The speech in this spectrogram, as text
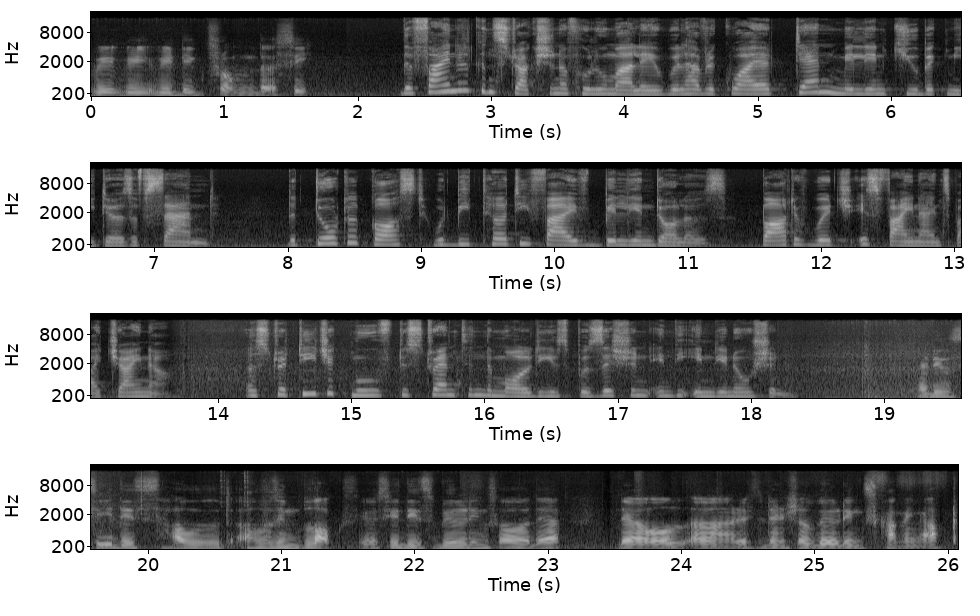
we, we, we dig from the sea. The final construction of Hulhumale will have required 10 million cubic meters of sand. The total cost would be $35 billion, part of which is financed by China. A strategic move to strengthen the Maldives' position in the Indian Ocean. And you see these housing blocks, you see these buildings over there they are all uh, residential buildings coming up,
